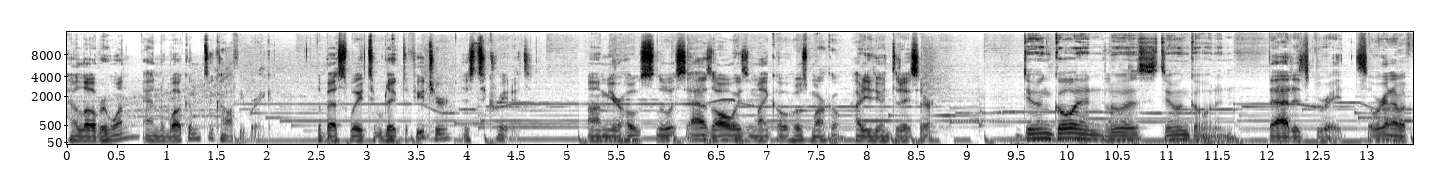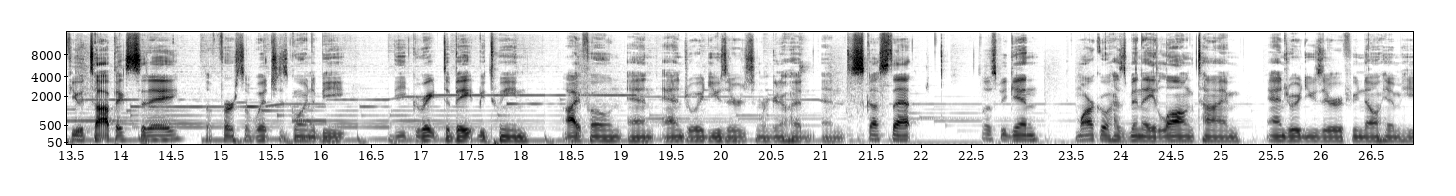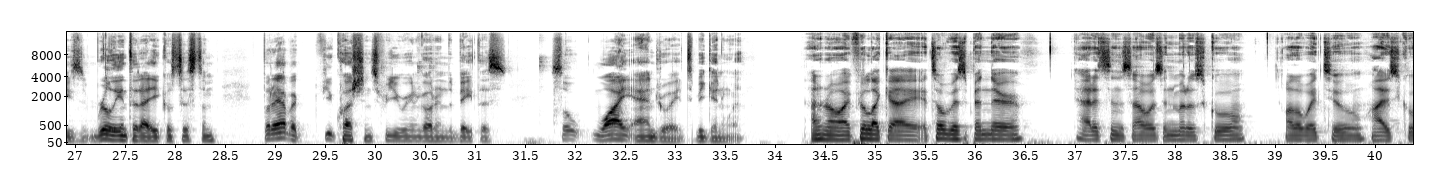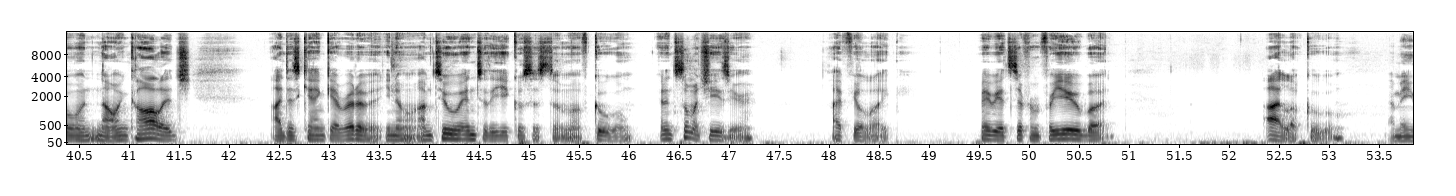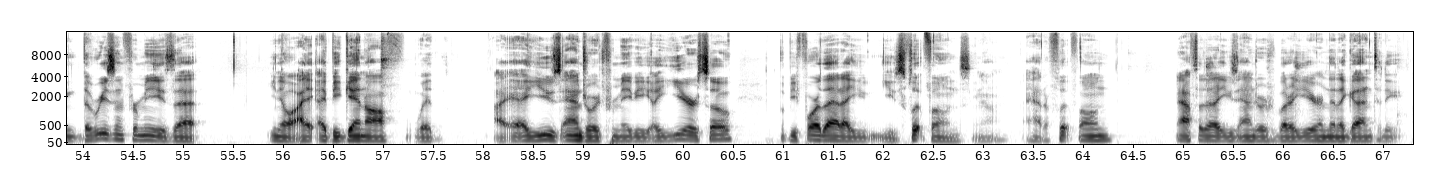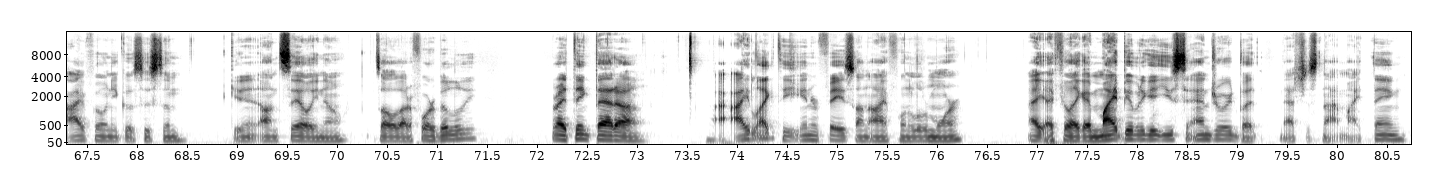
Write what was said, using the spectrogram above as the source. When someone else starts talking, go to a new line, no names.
Hello, everyone, and welcome to Coffee Break. The best way to predict the future is to create it. I'm your host, Lewis, as always, and my co host, Marco. How are you doing today, sir?
Doing golden, Lewis. Doing golden.
That is great. So, we're going to have a few topics today. The first of which is going to be the great debate between iPhone and Android users, and we're going to go ahead and discuss that. Let's begin. Marco has been a long time Android user. If you know him, he's really into that ecosystem. But I have a few questions for you. We're going to go ahead and debate this. So, why Android to begin with?
I don't know. I feel like I it's always been there. Had it since I was in middle school, all the way to high school, and now in college. I just can't get rid of it. You know, I'm too into the ecosystem of Google, and it's so much easier. I feel like maybe it's different for you, but I love Google.
I mean, the reason for me is that, you know, I, I began off with, I, I used Android for maybe a year or so, but before that, I used flip phones. You know, I had a flip phone. After that, I used Android for about a year, and then I got into the iPhone ecosystem, getting it on sale. You know, it's all about affordability. But I think that uh, I, I like the interface on iPhone a little more. I, I feel like I might be able to get used to Android, but that's just not my thing.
